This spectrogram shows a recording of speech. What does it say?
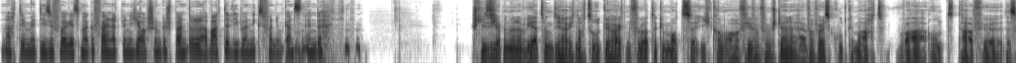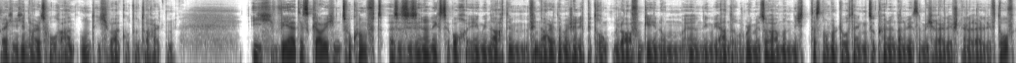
nachdem mir diese Folge jetzt mal gefallen hat, bin ich auch schon gespannt oder erwarte lieber nichts von dem ganzen Ende. Schließlich habe ich mit meiner Wertung, die habe ich noch zurückgehalten vor lauter Gemotze. Ich komme auch auf 4 von 5 Sterne, einfach weil es gut gemacht war und dafür, das rechne ich in alles hoch an und ich war gut unterhalten. Ich werde es, glaube ich, in Zukunft, also es ist in der nächsten Woche irgendwie nach dem Finale dann wahrscheinlich betrunken laufen gehen, um äh, irgendwie andere Probleme zu haben und nicht das nochmal durchdenken zu können. Dann wird es nämlich relativ schnell relativ doof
